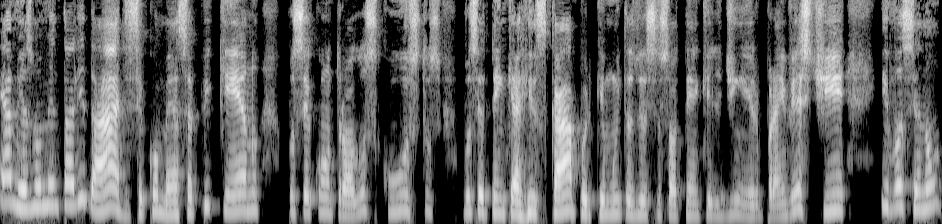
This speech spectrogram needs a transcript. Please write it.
é a mesma mentalidade. Você começa pequeno, você controla os custos, você tem que arriscar, porque muitas vezes você só tem aquele dinheiro para investir, e você não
